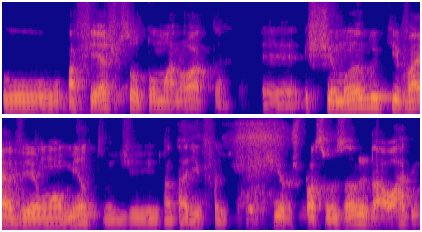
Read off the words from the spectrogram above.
o, a Fiesp soltou uma nota é, estimando que vai haver um aumento de, na tarifa de energia nos próximos anos da ordem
